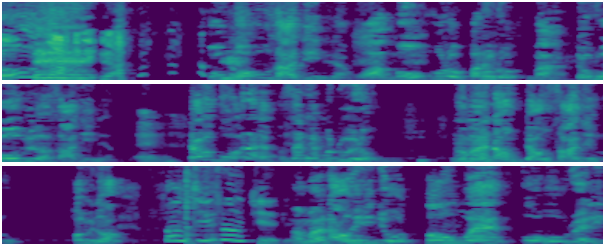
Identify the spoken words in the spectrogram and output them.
ငုံငါနေတာ ကိုငုံဥစားကြည့်နေတာကွာငုံဥလို့ပတ်ထုတ်လို့ဒီမှာတုံထိုးပြီးတော့စားကြည့်နေတာ အဲ တော်ကိုအဲ့ဒါပါဇက်ထဲမတွေ့တော့ဘူးငမန်းတောင်ပြောင်းစားခြင်းလို့ဟုတ်ပြီနော် စောက်ကြီးစောက်ကျတယ် ငမန်းတောင်ဟင်းကြို၃ပွဲကိုကို ready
